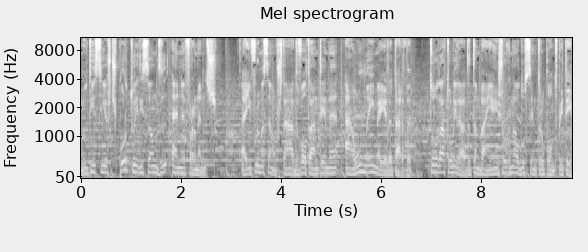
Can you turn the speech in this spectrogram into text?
Notícias Desporto, edição de Ana Fernandes. A informação está de volta à antena à uma e meia da tarde. Toda a atualidade também em jornaldocentro.pt.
